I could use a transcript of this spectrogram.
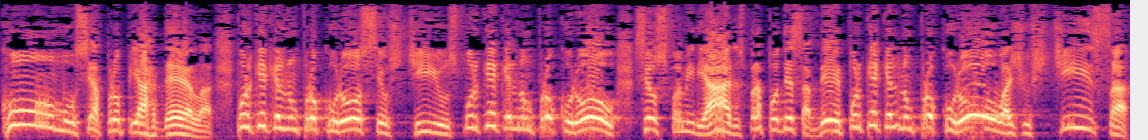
Como se apropriar dela? Por que, que ele não procurou seus tios? Por que, que ele não procurou seus familiares para poder saber? Por que, que ele não procurou a justiça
